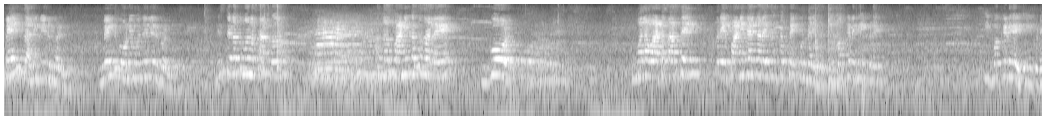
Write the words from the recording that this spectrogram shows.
मेल्ट झाली विरघळली मेल्ट होणे म्हणजे विरघळली दिसते का तुम्हाला साखर? आता पाणी कसं झालंय? गोड. तुम्हाला वाटत असेल तर हे पाणी काय करायचं इथं फेकून द्यायचं. ती बकेट घे इकडे. ती बकेट घ्यायची इकडे.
